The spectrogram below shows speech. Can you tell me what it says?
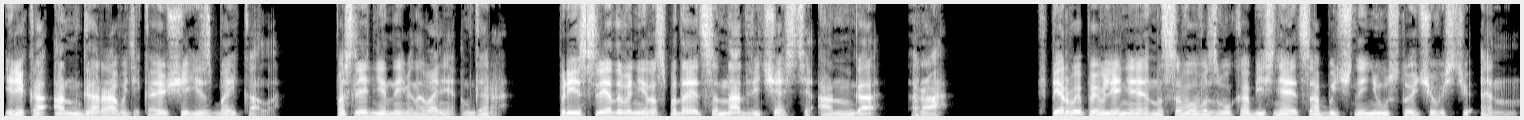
и река Ангара, вытекающая из Байкала. Последнее наименование Ангара при исследовании распадается на две части Анга-Ра. В первое появление носового звука объясняется обычной неустойчивостью «н»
